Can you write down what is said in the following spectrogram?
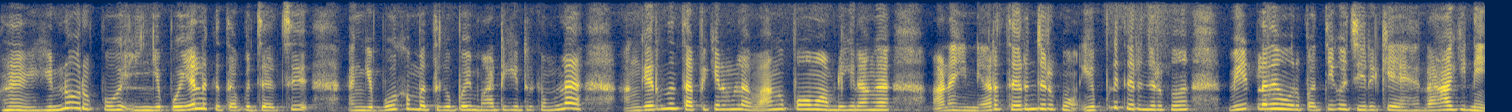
இன்னொரு பு இங்கே புயலுக்கு தப்பிச்சாச்சு. அங்கே பூகம்பத்துக்கு போய் மாட்டிக்கிட்டு இருக்கோம்ல அங்கேருந்து தப்பிக்கணும்ல வாங்க போவோம் அப்படிங்கிறாங்க. ஆனால் இந்நேரம் தெரிஞ்சிருக்கும். எப்படி தெரிஞ்சிருக்கும்? வீட்டில் தான் ஒரு பத்தி குச்சி இருக்கே ராகினி.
